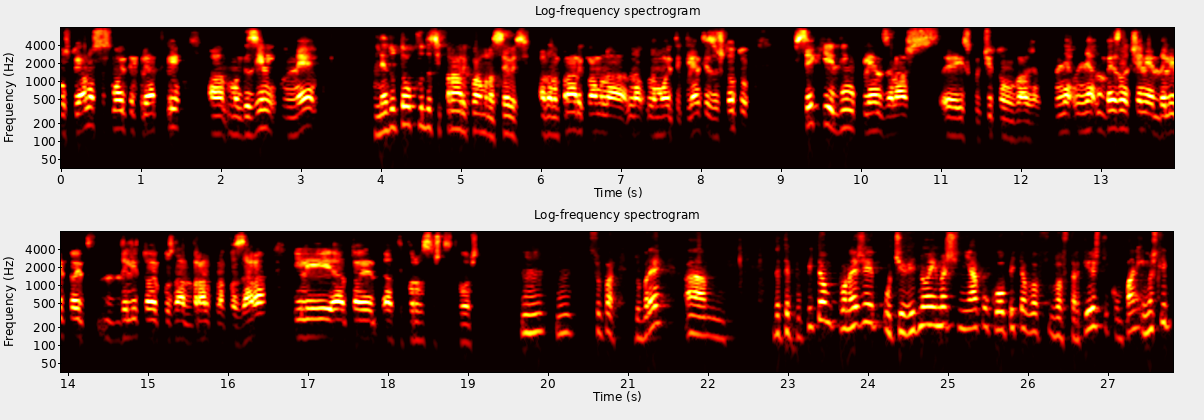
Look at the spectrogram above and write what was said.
постоянно с моите приятели а, магазини. Не, не до толкова да си правя реклама на себе си, а да направя реклама на, на, на моите клиенти, защото всеки един клиент за нас е изключително важен. Ня, ня, без значение дали той, дали той е познат бранд на пазара или а, той е те първо съществуващ. Mm-hmm, супер. Добре. Ам, да те попитам, понеже очевидно имаш няколко опита в, в стартиращи компании, имаш ли,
